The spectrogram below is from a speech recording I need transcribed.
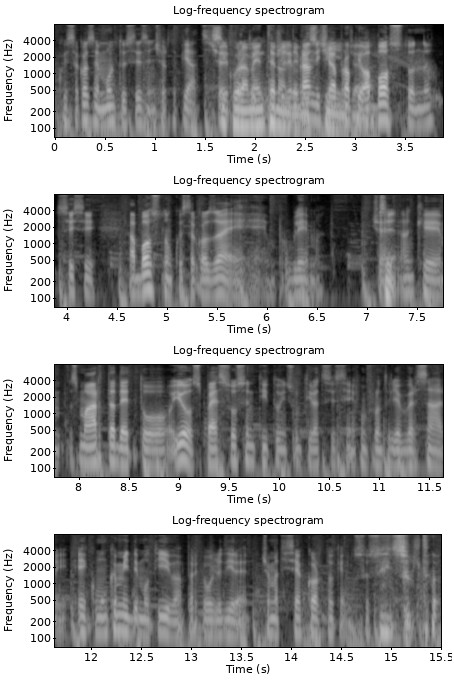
questa cosa è molto estesa in certe piazze. Cioè Sicuramente non devi Brown diceva proprio a Boston, sì sì, a Boston questa cosa è un problema. Cioè, sì. anche Smart ha detto: Io spesso ho sentito insulti razzisti nei confronti degli avversari. E comunque mi demotiva. Perché voglio dire, cioè, ma ti sei accorto che lo stesso insulto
